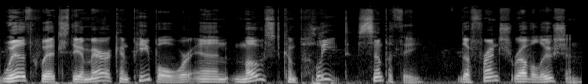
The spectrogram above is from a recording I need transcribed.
with which the American people were in most complete sympathy, the French Revolution,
